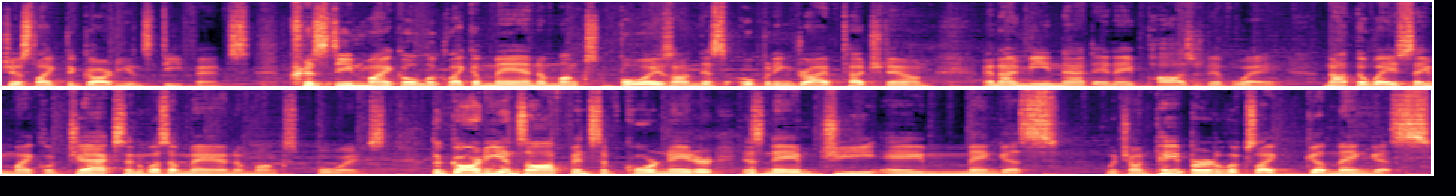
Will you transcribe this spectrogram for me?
just like the Guardians' defense. Christine Michael looked like a man amongst boys on this opening drive touchdown, and I mean that in a positive way. Not the way, say, Michael Jackson was a man amongst boys. The Guardians' offensive coordinator is named G.A. Mangus, which on paper looks like Gamengus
